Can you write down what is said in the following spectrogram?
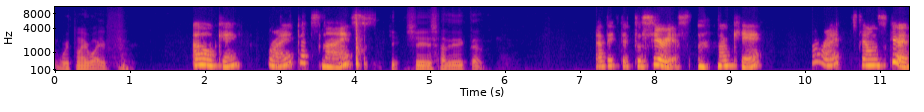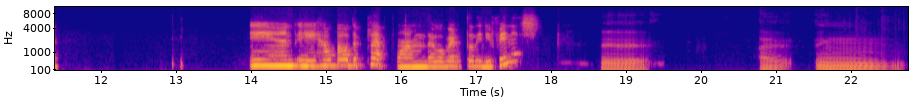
with my wife. Oh, okay. All right, that's nice. She- She is addicted. Addicted to series. Okay. All right, sounds good. And eh, how about the platform, Dagoberto? Did you finish? Uh, eh, en, o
